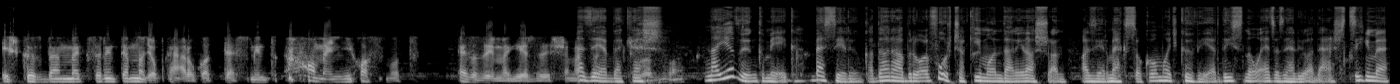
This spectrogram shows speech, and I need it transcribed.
és közben meg szerintem nagyobb károkat tesz, mint amennyi hasznot. Ez az én megérzésem. Ez érdekes. Na jövünk még, beszélünk a darabról, furcsa kimondani lassan, azért megszokom, hogy Kövér Disznó, ez az előadás címe.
